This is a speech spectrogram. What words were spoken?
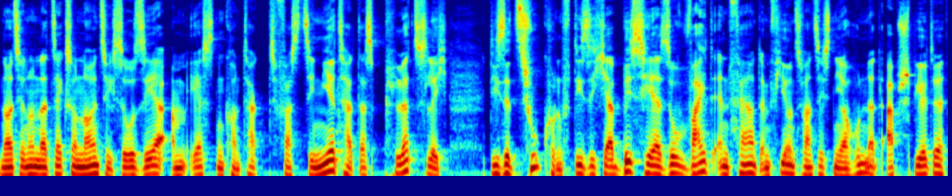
1996 so sehr am ersten Kontakt fasziniert hat, dass plötzlich diese Zukunft, die sich ja bisher so weit entfernt im 24. Jahrhundert abspielte,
